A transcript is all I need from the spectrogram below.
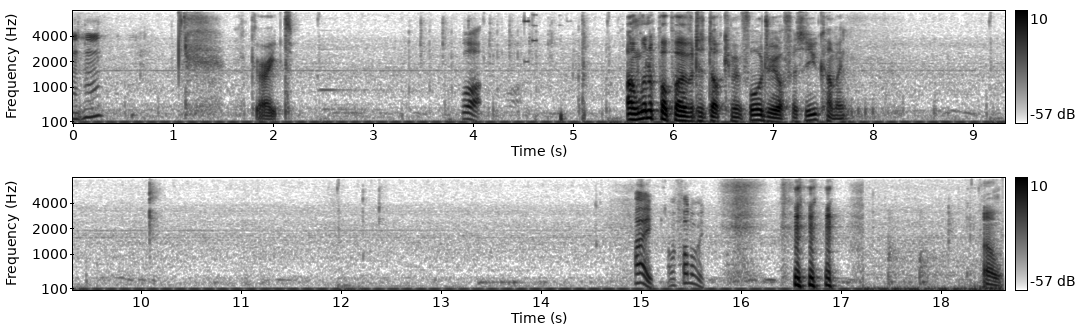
mm-hmm. Great. What? I'm gonna pop over to document forgery office. Are you coming? Hey, I'm following. Oh.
